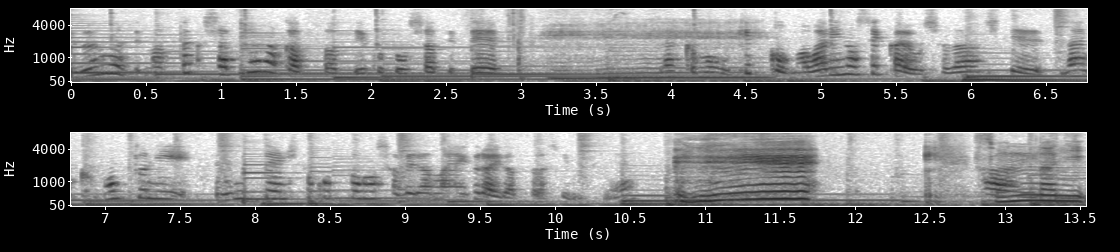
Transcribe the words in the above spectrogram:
自分は全く喋らなかったっていうことをおっしゃっててなんかもう結構周りの世界を遮断してなんか本当に全然一言も喋らないぐらいだったらしいんですね。ええそんなに。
